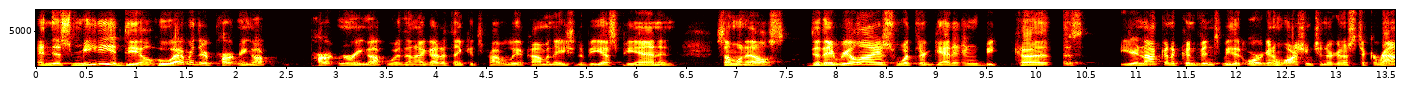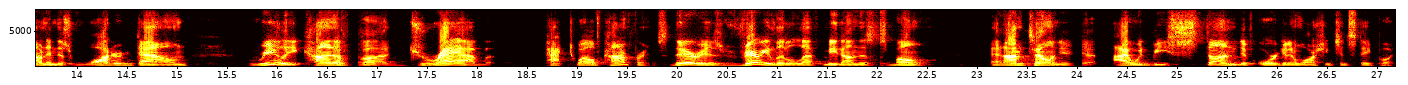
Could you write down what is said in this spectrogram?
And this media deal, whoever they're partnering up, partnering up with, and I got to think it's probably a combination of ESPN and someone else do they realize what they're getting? Because you're not going to convince me that Oregon and Washington are going to stick around in this watered down, really kind of a drab Pac 12 conference. There is very little left meat on this bone. And I'm telling you, I would be stunned if Oregon and Washington stay put.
